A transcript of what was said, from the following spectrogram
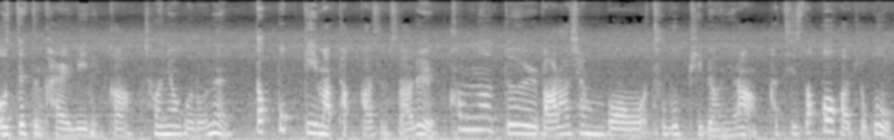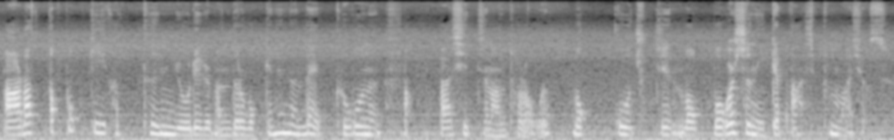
어쨌든 갈비니까 저녁으로는 떡볶이 맛 닭가슴살을 컵누들 마라샹궈 두부피면이랑 같이 섞어가지고 마라 떡볶이 같은 요리를 만들어 먹긴 했는데 그거는 막 맛있진 않더라고요. 먹고 죽진 먹, 먹을 수는 있겠다 싶은 맛이었어요.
